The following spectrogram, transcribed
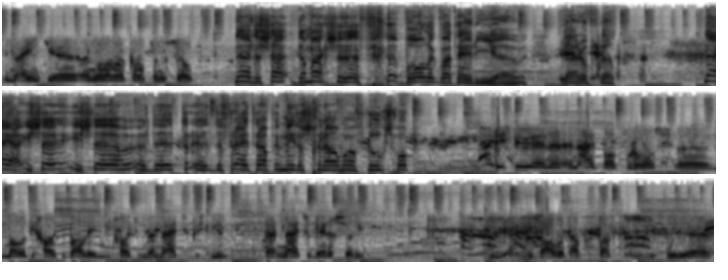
in mijn eentje aan de lange kant van het veld. nou sta- dan maken ze behoorlijk wat herrie eh, daar op het veld. Nou ja, is, de, is de, de, de, vrije trap inmiddels genomen of de hoekschop? Het is nu een, een uitbal voor ons. Eh, Mo die gooit de bal in, die gooit hem naar Nijtse. Naar Nijtse Berg, sorry. Die, die bal wordt afgepakt en die eh,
